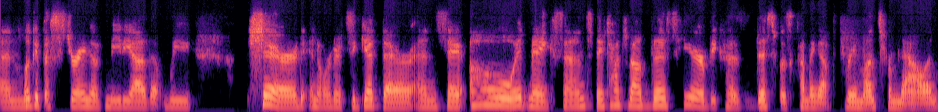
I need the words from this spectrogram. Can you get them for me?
and look at the string of media that we shared in order to get there and say, oh, it makes sense. They talked about this here because this was coming up three months from now. And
